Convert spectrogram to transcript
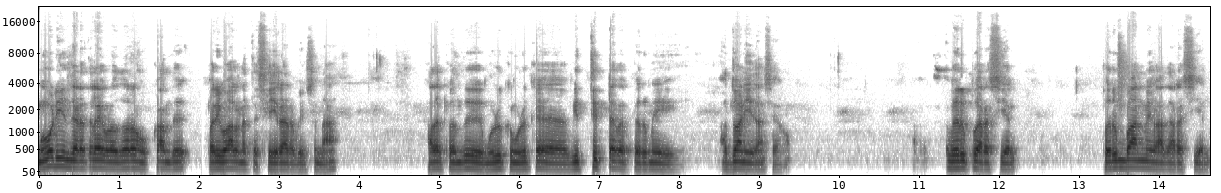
மோடி இந்த இடத்துல இவ்வளவு தூரம் உட்கார்ந்து பரிபாலனத்தை செய்கிறார் அப்படின்னு சொன்னா அதற்கு வந்து முழுக்க முழுக்க வித்திட்ட பெருமை அத்வானியை தான் சேரும். வெறுப்பு அரசியல் பெரும்பான்மைவாத அரசியல்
